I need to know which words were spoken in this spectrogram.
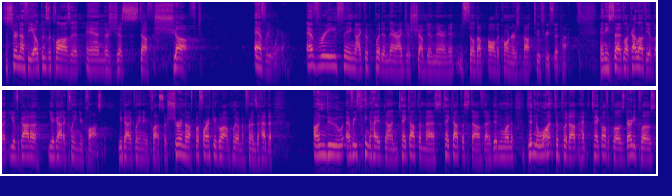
So sure enough, he opens the closet and there's just stuff shoved everywhere. Everything I could put in there, I just shoved in there and it filled up all the corners about two, three feet high. And he said, look, I love you, but you've gotta, you gotta clean your closet. You gotta clean your closet. So sure enough, before I could go out and play with my friends, I had to undo everything I had done, take out the mess, take out the stuff that I didn't want to, didn't want to put up. I had to take all the clothes, dirty clothes,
